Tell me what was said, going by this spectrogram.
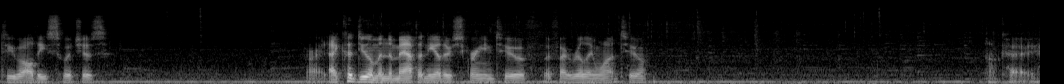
do all these switches. Alright, I could do them in the map on the other screen too if, if I really want to. Okay.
